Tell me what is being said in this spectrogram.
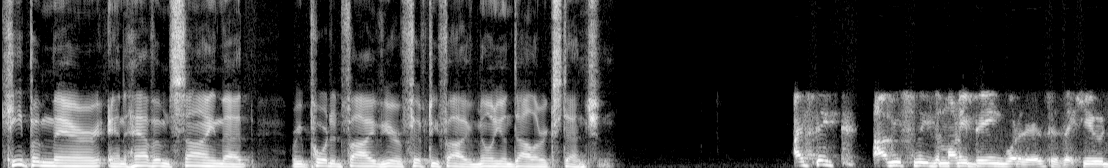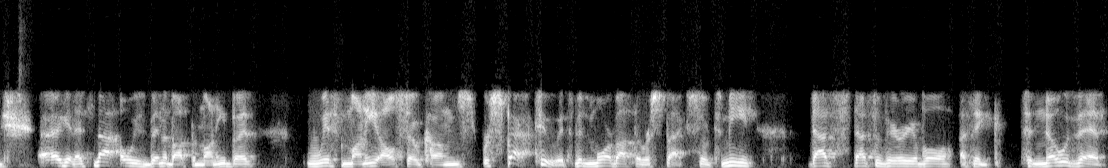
keep him there and have him sign that reported five year, $55 million extension? I think obviously the money being what it is is a huge, again, it's not always been about the money, but with money also comes respect too. It's been more about the respect. So to me, that's that's a variable. I think to know that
